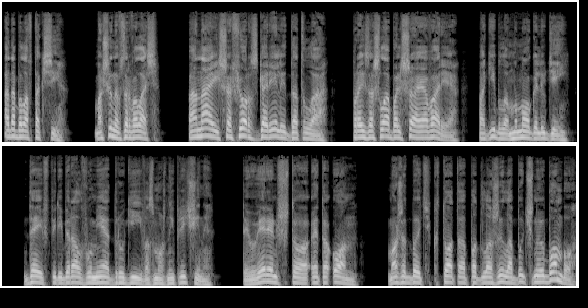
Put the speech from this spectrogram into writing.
Она была в такси. Машина взорвалась. Она и шофер сгорели дотла. Произошла большая авария. Погибло много людей. Дэйв перебирал в уме другие возможные причины. Ты уверен, что это он? Может быть, кто-то подложил обычную бомбу?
